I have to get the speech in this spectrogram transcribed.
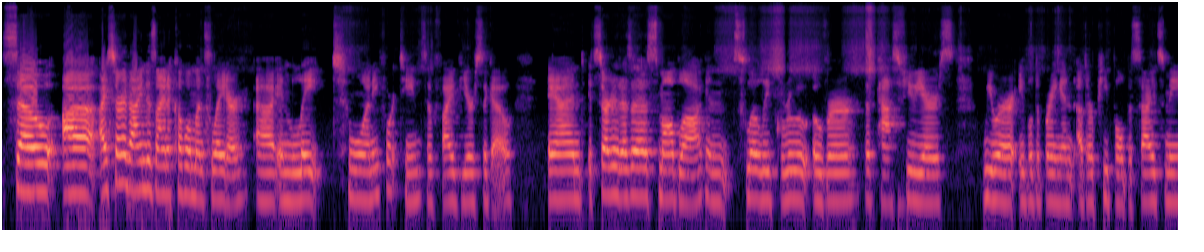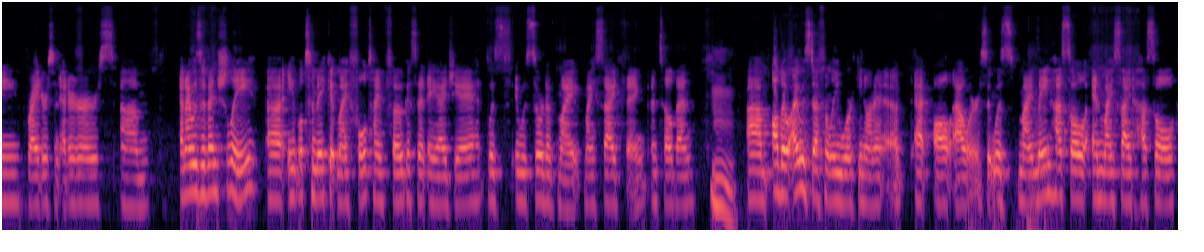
So uh, I started Eye on Design a couple months later uh, in late 2014, so five years ago. And it started as a small blog and slowly grew over the past few years. We were able to bring in other people besides me, writers and editors. Um, and I was eventually uh, able to make it my full time focus at AIGA. It was it was sort of my my side thing until then. Mm. Um, although I was definitely working on it at, at, all hours. It was my main hustle and my side hustle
